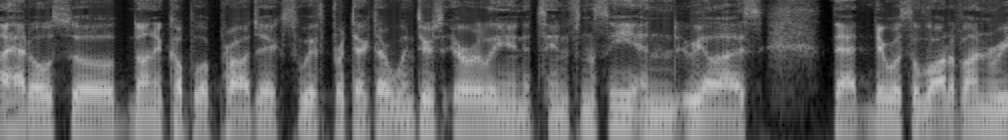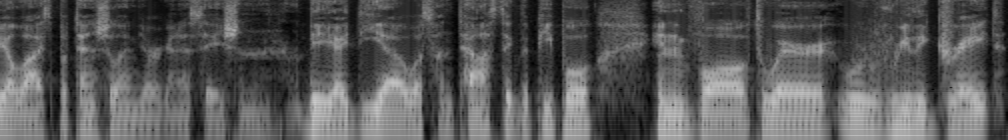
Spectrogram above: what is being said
I had also done a couple of projects with Protect Our Winters early in its infancy and realized that there was a lot of unrealized potential in the organization. The idea was fantastic. The people involved were, were really great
